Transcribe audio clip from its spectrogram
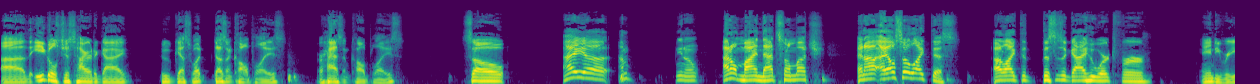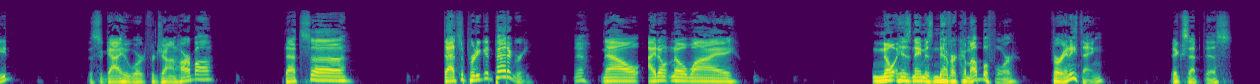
Uh, the Eagles just hired a guy who, guess what, doesn't call plays or hasn't called plays. So I, uh, I'm, you know, I don't mind that so much. And I, I also like this. I like that this is a guy who worked for Andy Reid. This is a guy who worked for John Harbaugh. That's uh that's a pretty good pedigree. Yeah. Now, I don't know why no his name has never come up before for anything except this.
